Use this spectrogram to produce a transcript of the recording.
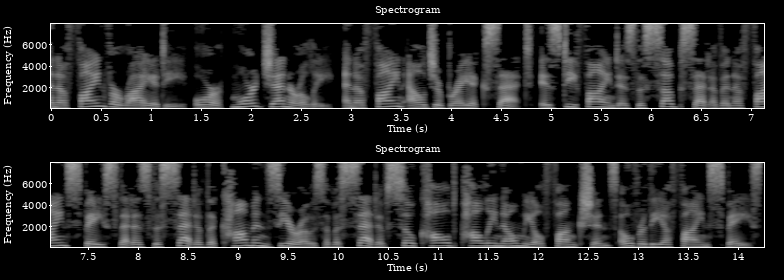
an affine variety or, more generally, an affine algebraic set is defined as the subset of an affine space that is the set of the common zeros of a set of so-called polynomial functions over the affine space.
